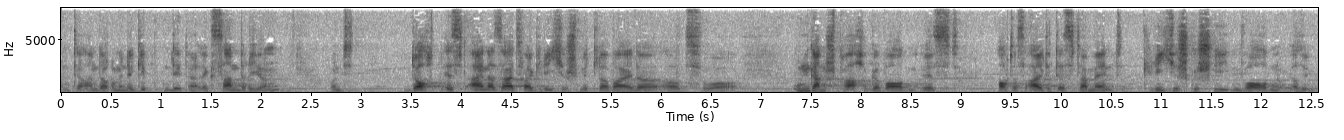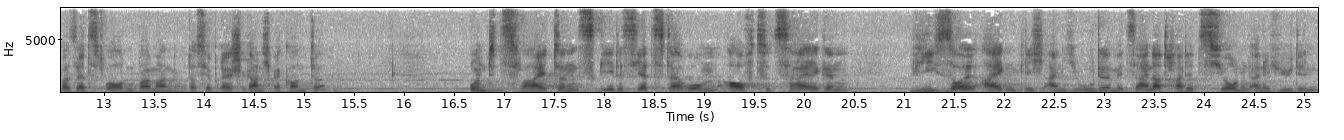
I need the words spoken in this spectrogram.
unter anderem in Ägypten lebt, in Alexandrien. Und dort ist einerseits, weil Griechisch mittlerweile äh, zur Umgangssprache geworden ist, auch das Alte Testament griechisch geschrieben worden, also übersetzt worden, weil man das Hebräische gar nicht mehr konnte. Und zweitens geht es jetzt darum, aufzuzeigen, wie soll eigentlich ein Jude mit seiner Tradition und eine Jüdin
